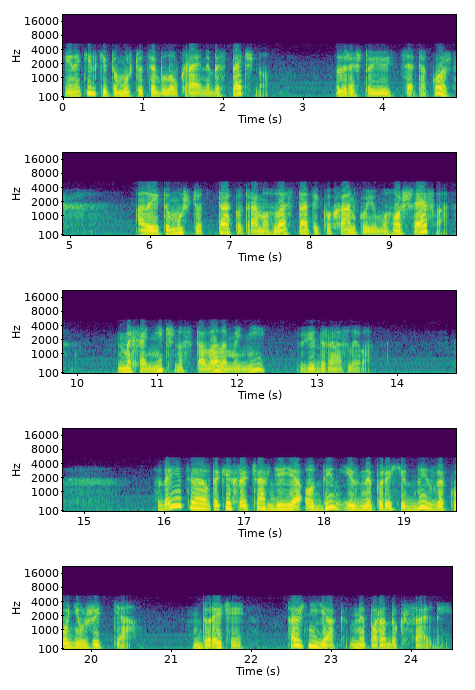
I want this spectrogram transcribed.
І не тільки тому, що це було вкрай небезпечно, зрештою, і це також, але й тому, що та, котра могла стати коханкою мого шефа, механічно ставала мені відразлива. Здається, в таких речах діє один із неперехідних законів життя. До речі, аж ніяк не парадоксальний.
